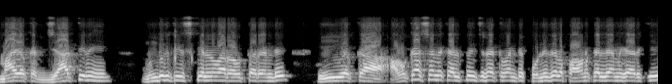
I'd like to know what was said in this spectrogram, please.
మా యొక్క జాతిని ముందుకు తీసుకెళ్ళిన వారు అవుతారండి. ఈ యొక్క అవకాశాన్ని కల్పించినటువంటి కొన్నిదెల పవన్ కళ్యాణ్ గారికి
